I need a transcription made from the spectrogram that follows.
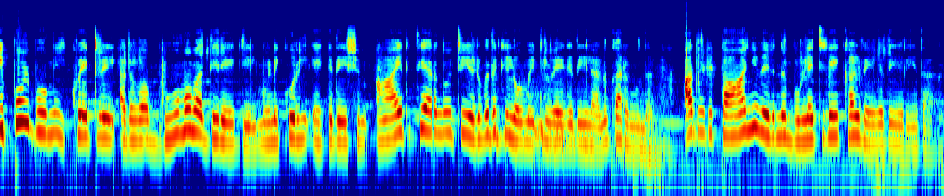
ഇപ്പോൾ ഭൂമി ഇക്വേറ്ററിൽ അഥവാ ഭൂമമധ്യരേഖയിൽ മണിക്കൂറിൽ ഏകദേശം ആയിരത്തി അറുന്നൂറ്റി എഴുപത് കിലോമീറ്റർ വേഗതയിലാണ് കറങ്ങുന്നത്. അതൊരു പാഞ്ഞു വരുന്ന ബുള്ളറ്റിനേക്കാൾ വേഗതയേറിയതാണ്.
